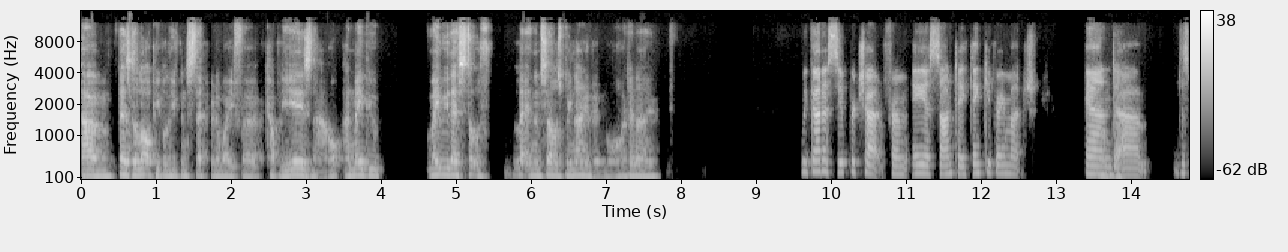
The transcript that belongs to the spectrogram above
um, there's a lot of people who've been stepping away for a couple of years now, and maybe maybe they're sort of letting themselves be known a bit more. I don't know. We got a super chat from Asante. Thank you very much. And um, this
